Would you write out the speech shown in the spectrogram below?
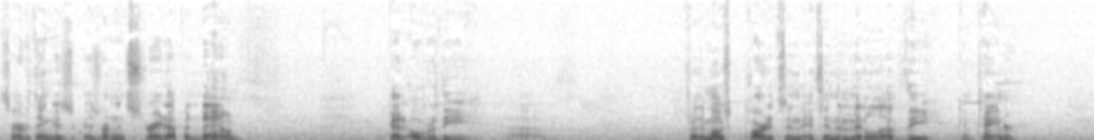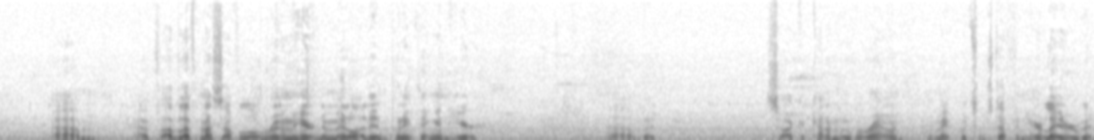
So everything is, is running straight up and down. I've got it over the uh, for the most part, it's in it's in the middle of the container. Um, I've, I've left myself a little room here in the middle. I didn't put anything in here, uh, but so I could kind of move around. I may put some stuff in here later, but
